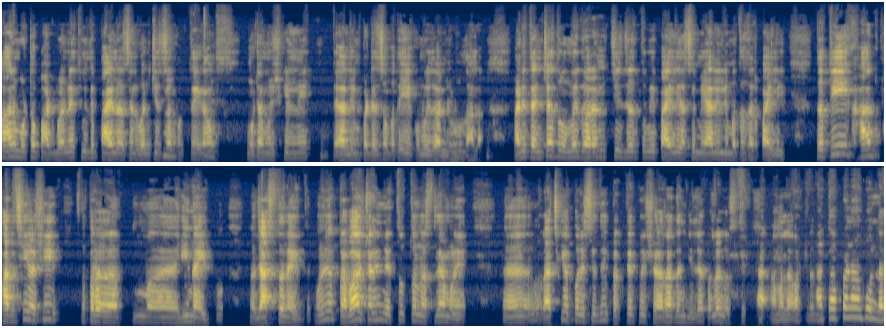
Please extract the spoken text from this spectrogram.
फार मोठं पाठबळ नाही. तुम्ही ते पाहिलं असेल वंचितचं हं. फक्त एका मोठ्या मुश्किलने त्या अलीम पटेल सोबत एक उमेदवार निवडून आला. आणि त्यांच्यात उमेदवारांची जर तुम्ही पाहिली असे मिळालेली मतं जर पाहिली तर ती फारशी अशी ही नाहीत जास्त नाहीत. म्हणजे प्रभावशाली नेतृत्व नसल्यामुळे राजकीय परिस्थिती प्रत्येक शहरात आणि जिल्ह्यात अलग असते आम्हाला वाटलं आता आपण बोललात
